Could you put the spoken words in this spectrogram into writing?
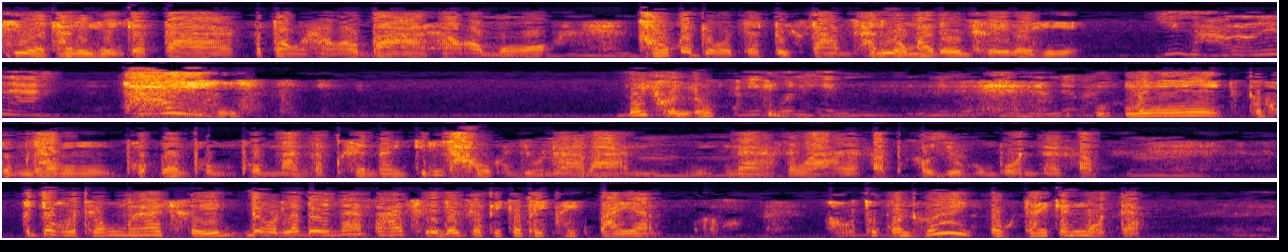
เชื่อถ้าไม่เห็นกับตาก็ต้องหาว่าบ้าหาว่าโม้อืมเขากระโดดจากตึกสามชั้นลงมาเดินเฉยเลยพี่พี่สาวเราเนี่ยนะใช่ไม่ขนลุกมีคนเห็น มีคนอื่นเห็นด้วยป่ะมีก็ผมนั่งผมผมผมนั่งกับเพื่อนนั่งกินเหล้ากันอยู่หน้าบ้านอืมหน้าข้างล่างนะครับเขาอยู่ข้างบนนะครับอืมกระโดดลงมาเฉยโดดแล้วเดินหน้าตาเฉยแล้วจะไปกระเพกไปอะเขาทุกคนเฮ้ยตกใจกันหมดอะโอ้โห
